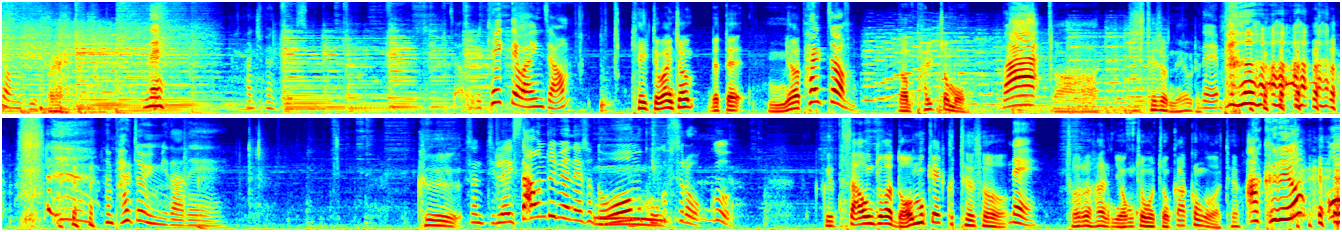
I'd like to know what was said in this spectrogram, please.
경기. 네. 한 줄 평 드리겠습니다. 자 우리 케이크 대 와인점 케이크 대 와인점 몇 대 몇? 8점. 난 8.5. 마. 아 비슷해졌네요. 그래. 네. 8점입니다. 네. 그, 우선 delay 사운드 면에서 너무 음. 고급스러웠고 그 사운드가 너무 깨끗해서 네. 저는 한 0.5점 깎은 것 같아요. 아 그래요? 어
